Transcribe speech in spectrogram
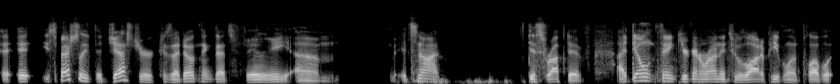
it, especially the gesture, because I don't think that's very um, it's not disruptive. I don't think you're going to run into a lot of people in public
